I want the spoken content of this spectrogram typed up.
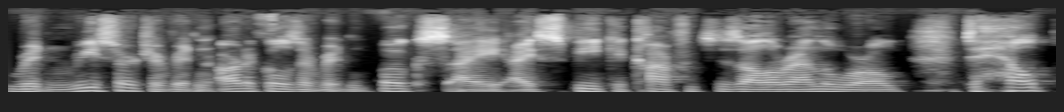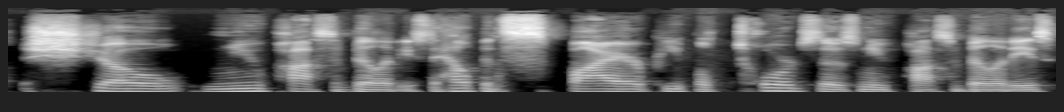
written research, I've written articles, I've written books, I, I speak at conferences all around the world to help show new possibilities, to help inspire people towards those new possibilities,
